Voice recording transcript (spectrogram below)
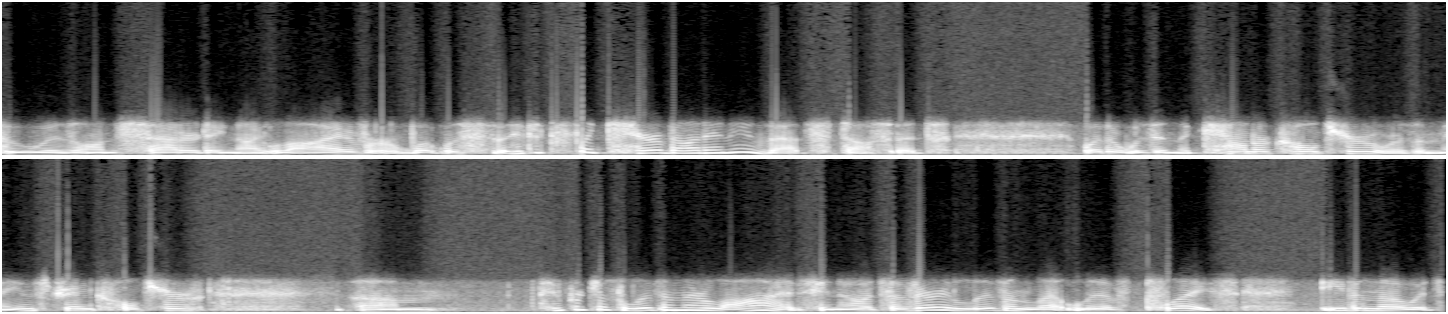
who was on Saturday Night Live or what was they didn't really care about any of that stuff. That's whether it was in the counterculture or the mainstream culture um they were just living their lives you know? It's a very live and let live place even though it's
